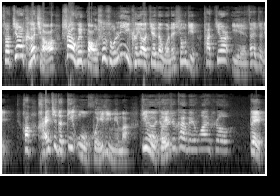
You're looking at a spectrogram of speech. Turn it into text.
说今儿可巧，上回宝叔叔立刻要见的我那兄弟，他今儿也在这里。好，还记得第五回里面吗？第五回去看梅花的时候，对，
